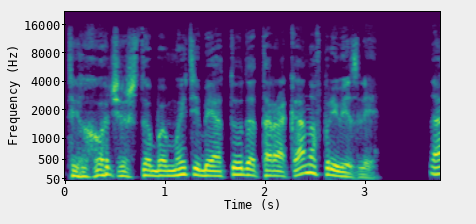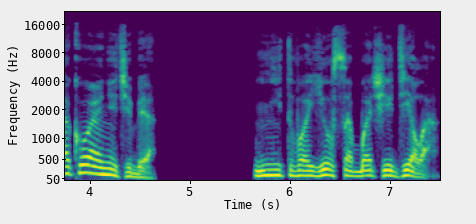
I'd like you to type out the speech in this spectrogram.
Ты хочешь, чтобы мы тебе оттуда тараканов привезли? На кой они тебе? Не твое собачье дело.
